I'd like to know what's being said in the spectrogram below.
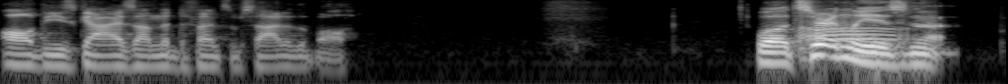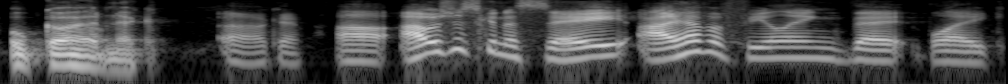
all these guys on the defensive side of the ball. Well, it certainly uh, is not. Oh, go ahead, Nick. Uh, okay. Uh, I was just gonna say, I have a feeling that like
